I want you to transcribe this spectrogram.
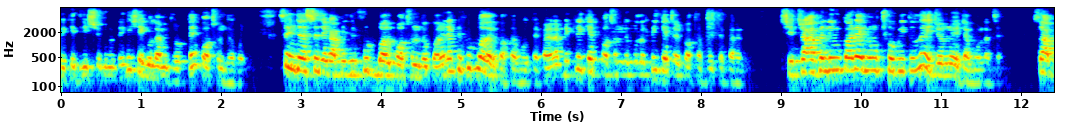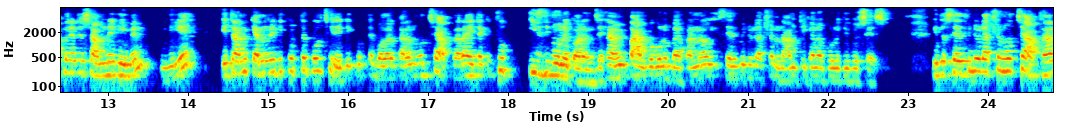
দেখি দৃশ্যগুলো দেখি সেগুলো আমি ধরতে পছন্দ করি সো ইন্টারেস্টের জায়গায় আপনি যদি ফুটবল পছন্দ করেন আপনি ফুটবলের কথা বলতে পারেন আপনি ক্রিকেট পছন্দ করলে ক্রিকেটের কথা বলতে পারেন সে ট্রাভেলিং করে এবং ছবি তুলে এই জন্য এটা বলেছে সো আপনারা এটা সামনে নেবেন, নিয়ে এটা আমি কেন রেডি করতে বলছি? রেডি করতে বলার কারণ হচ্ছে আপনারা এটাকে খুব ইজি মনে করেন যে হ্যাঁ আমি পারব কোনো ব্যাপার না সেলফ ইন্ট্রোডাকশন নাম ঠিকানা বলে দিব শেষ। কিন্তু সেলফ ইন্ট্রোডাকশন হচ্ছে আপনার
